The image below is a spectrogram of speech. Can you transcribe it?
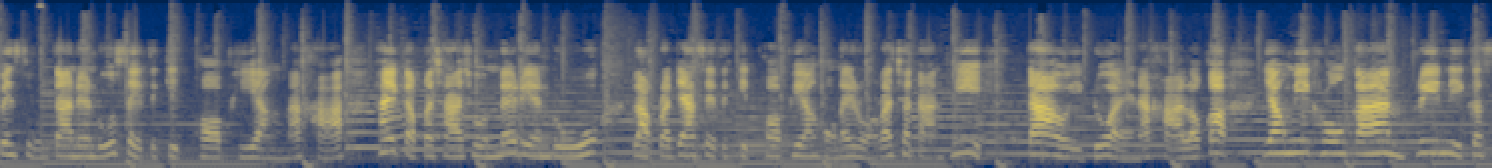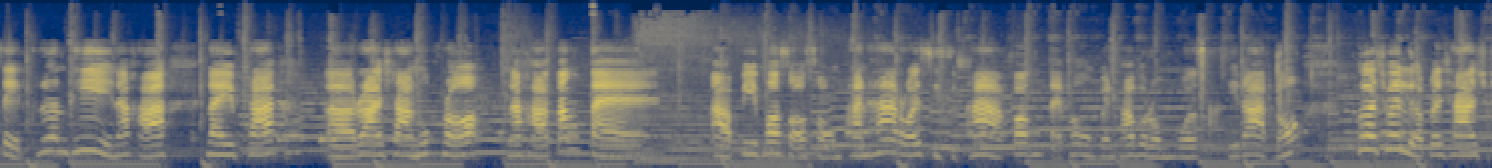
เป็นศูนย์การเรียนรู้เศรษฐกิจพอเพียงนะคะ ให้กับประชาชนได้เรียนรู้หลักปรัชญาเศรษฐกิจพอเพียงของในหลวงรัชกาลที่9อีกด้วยนะคะ แล้วก็ยังมีโครงการคลินิกเกษตรเคลื่อนที่นะคะ ในพระราชานุเคราะห์นะคะ ตั้งแต่ ปีพศ 2545 ก็ตั้งแต่พระองค์เป็นพระบรมโอรสาธิราชเนาะเพื่อช่วยเหลือประชาช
